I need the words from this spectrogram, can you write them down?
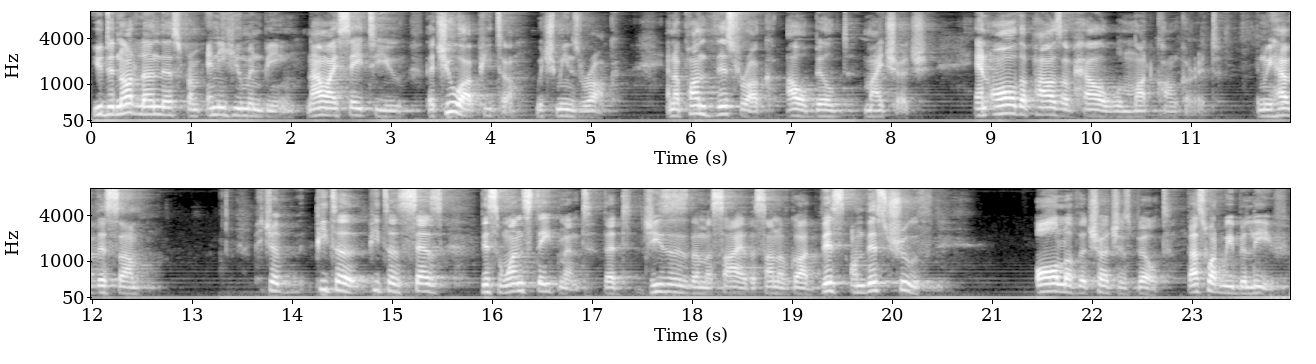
You did not learn this from any human being. Now I say to you that you are Peter, which means rock. And upon this rock I will build my church, and all the powers of hell will not conquer it. And we have this um, picture. Peter, Peter says this one statement that Jesus is the Messiah, the Son of God, this on this truth, all of the church is built. That's what we believe.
